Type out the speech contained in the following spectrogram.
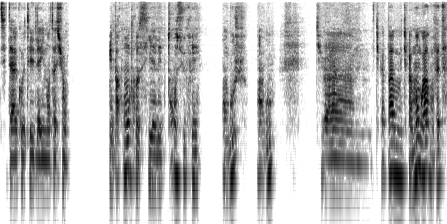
si à côté de l'alimentation. Mais par contre, si elle est trop sucrée en bouche, en goût, tu vas, tu vas pas, tu vas moins boire en fait.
